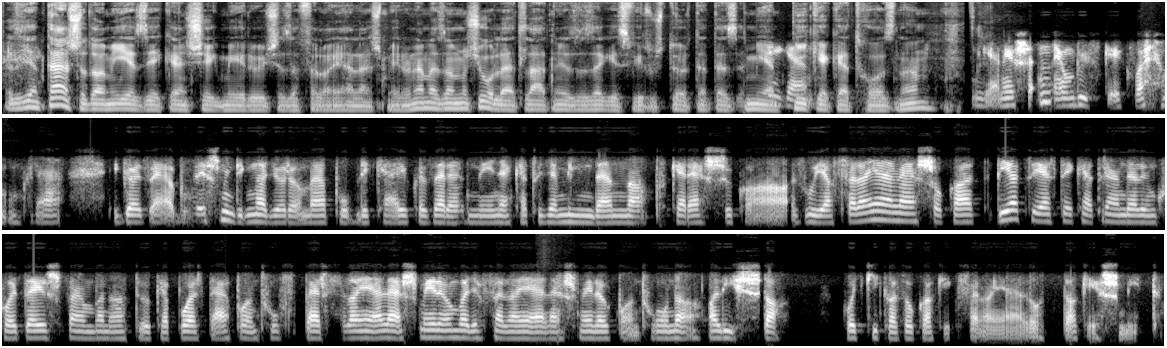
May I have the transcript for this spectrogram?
Ez ilyen társadalmi érzékenységmérő is ez a felajánlásmérő, nem? Ez most jól lehet látni, hogy ez az egész vírus történet, ez milyen Igen. píkeket hoz, nem? Igen, és nagyon büszkék vagyunk rá igazából, és mindig nagy örömmel publikáljuk az eredményeket, ugye minden nap keressük az újabb felajánlásokat, piaci értéket rendelünk hozzá, és fenn van a tőkeportál.hu per felajánlásmérőn, vagy a felajánlásmérő.hu-n a lista hogy kik azok, akik felajánlottak, és mit.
